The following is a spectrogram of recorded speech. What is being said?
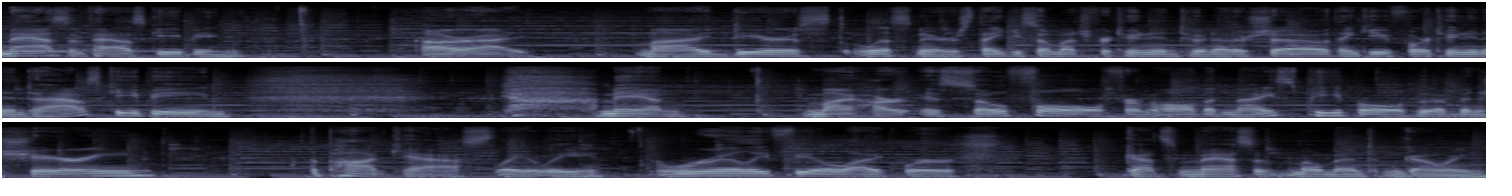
Massive housekeeping. All right. My dearest listeners, thank you so much for tuning into another show. Thank you for tuning into housekeeping. Man, my heart is so full from all the nice people who have been sharing the podcast lately. Really feel like we're got some massive momentum going.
